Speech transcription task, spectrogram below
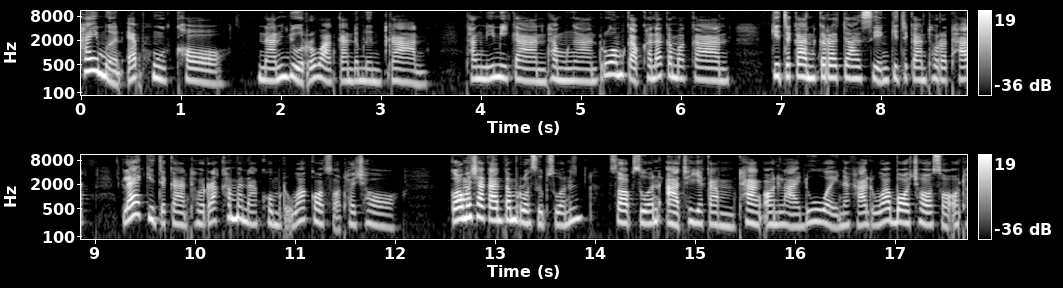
ให้เหมือนแอป Whoscall นั้นอยู่ระหว่างการดำเนินการ ทั้งนี้มีการทำงานร่วมกับคณะกรรมการ กิจการกระจายเสียงกิจการโทรทัศน์ และกิจการโทรคมนาคม หรือว่ากสทชกองบัญชาการตำรวจสืบสวน สอบสวนอาชญากรรมทางออนไลน์ด้วยนะคะ หรือว่าบชสอท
